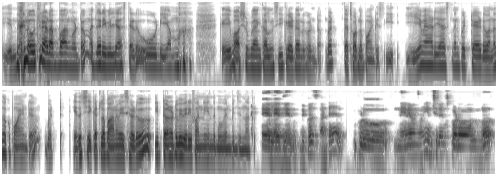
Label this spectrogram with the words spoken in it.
ఎందుకు నవ్వుతున్నాడు అబ్బా అనుకుంటాం. మధ్యలో రివీల్ చేస్తాడు. ఊడి అమ్మ. ఏ వాష్రూమ్ బ్లాంక్ సీక్రెట్ అనుకుంటాం. But that's what my point is. ఏం యాడ్ చేస్తుందని పెట్టాడు అన్నది ఒక పాయింట్. బట్ ఏదో చీకట్లో బాగా వేసాడు it turn to be very funny in the movie అనిపించింది నాకు. లేదు లేదు. బికాస్ అంటే ఇప్పుడు నేనేమన్నా ఇన్సూరెన్స్ గొడవల్లో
